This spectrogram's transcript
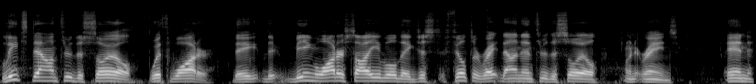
leach down through the soil with water. They, being water-soluble, they just filter right down in through the soil when it rains. And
